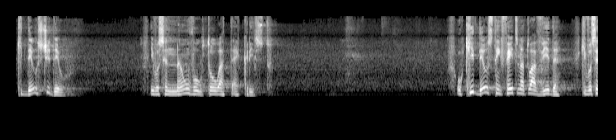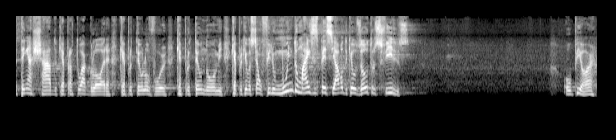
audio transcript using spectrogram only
que Deus te deu e você não voltou até Cristo? O que Deus tem feito na tua vida que você tem achado que é para a tua glória, que é para o teu louvor, que é para o teu nome, que é porque você é um filho muito mais especial do que os outros filhos. Ou pior,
